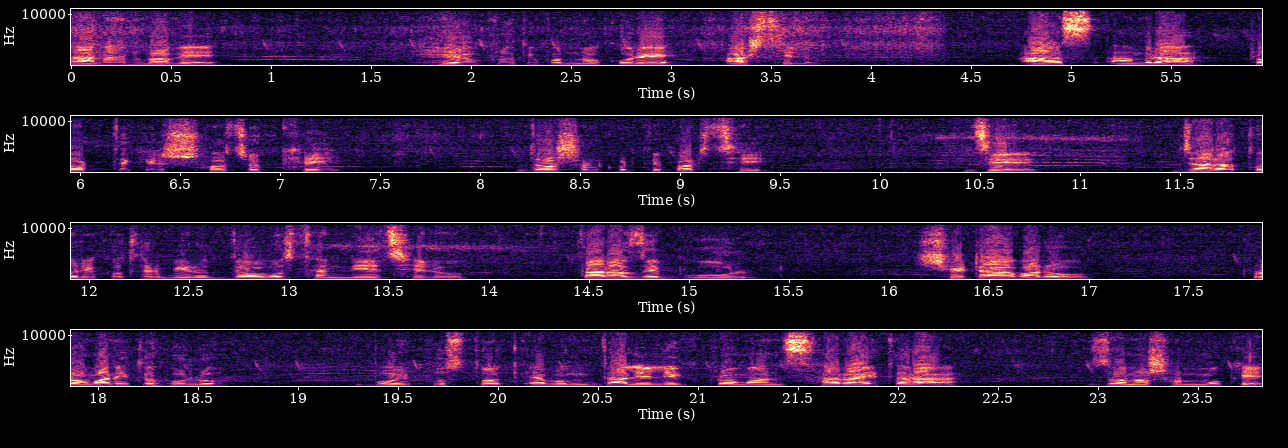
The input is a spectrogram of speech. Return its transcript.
নানানভাবে হেয় প্রতিপন্ন করে আসছিল। আজ আমরা প্রত্যেকের স্বচক্ষেই দর্শন করতে পারছি যে যারা তরিকথের বিরুদ্ধে অবস্থান নিয়েছিল, তারা যে ভুল, সেটা আবারও প্রমাণিত হলো বই পুস্তক এবং দালিলিক প্রমাণ ছাড়াই তারা জনসম্মুখে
